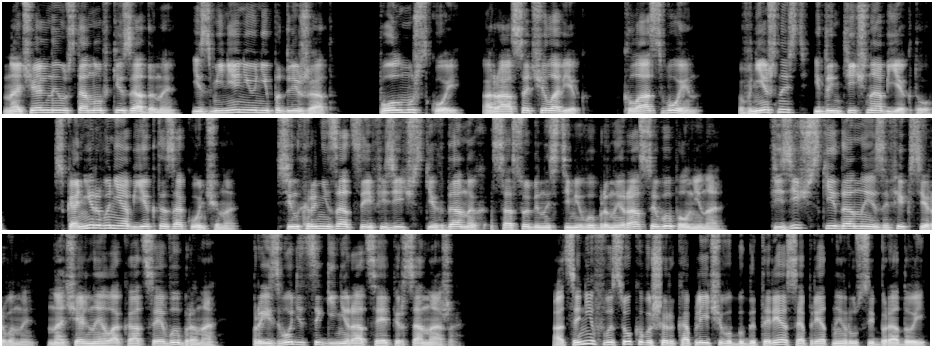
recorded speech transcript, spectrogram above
Начальные установки заданы, изменению не подлежат. Пол мужской, раса человек. Класс воин. Внешность идентична объекту. Сканирование объекта закончено. Синхронизация физических данных с особенностями выбранной расы выполнена. Физические данные зафиксированы. Начальная локация выбрана. Производится генерация персонажа. Оценив высокого широкоплечего богатыря с опрятной русой бородой,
